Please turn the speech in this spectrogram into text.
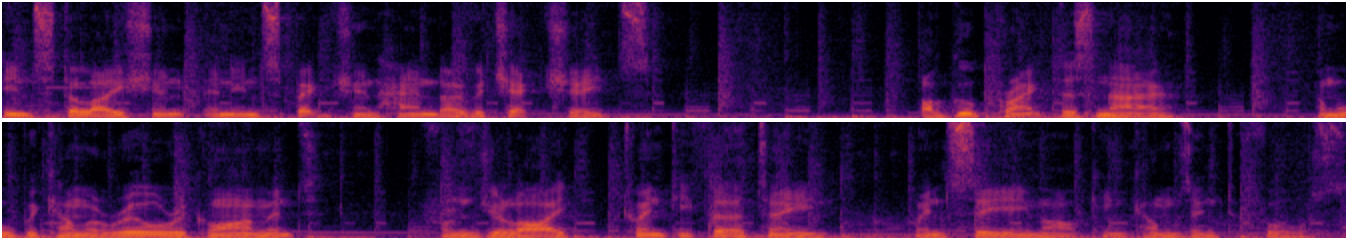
installation and inspection handover check sheets are good practice now and will become a real requirement from July 2013 when CE marking comes into force.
